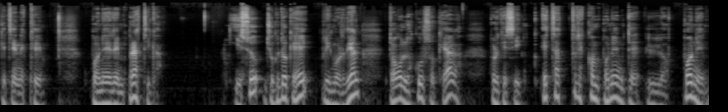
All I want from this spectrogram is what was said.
que tienes que poner en práctica. Y eso yo creo que es primordial todos los cursos que hagas. Porque si estas tres componentes los pone,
